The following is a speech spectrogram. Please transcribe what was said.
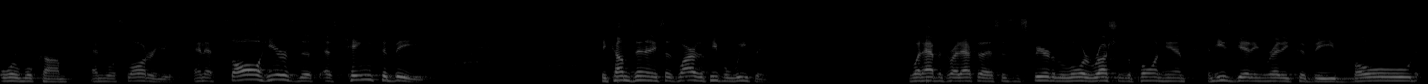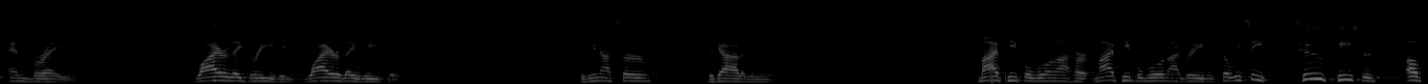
or we'll come and we'll slaughter you. And as Saul hears this as king to be, he comes in and he says, Why are the people weeping? What happens right after that? Says the Spirit of the Lord rushes upon him, and he's getting ready to be bold and brave. Why are they grieving? Why are they weeping? Do we not serve the God of the universe? My people will not hurt. My people will not grieve. And so we see two pieces of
